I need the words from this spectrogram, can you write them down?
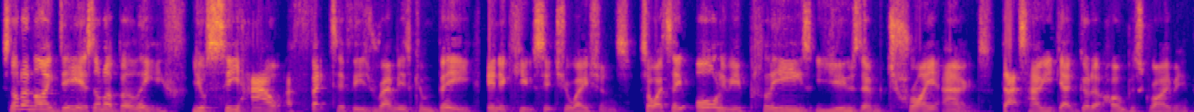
It's not an idea, it's not a belief. You'll see how effective these remedies can be in acute situations. So I'd say, all of you, please use them, try it out. That's how you get good at home prescribing.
